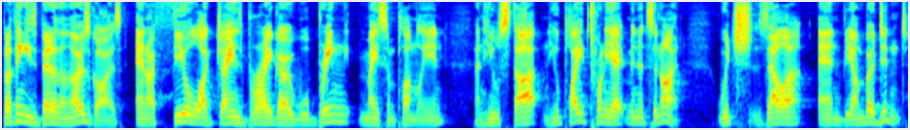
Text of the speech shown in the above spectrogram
but I think he's better than those guys. And I feel like James Borrego will bring Mason Plumlee in and he'll start and he'll play 28 minutes a night, which Zeller and Biyombo didn't.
